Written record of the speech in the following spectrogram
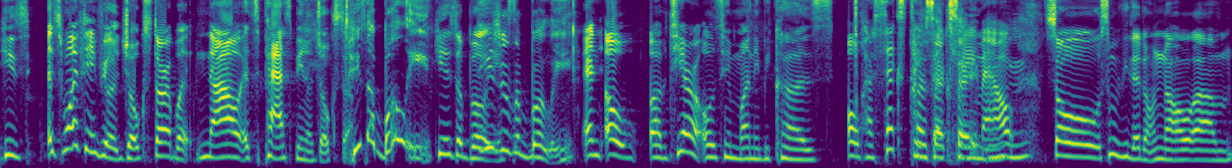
He's. It's one thing if you're a jokester, but now it's past being a jokester. He's a bully. He is a bully. He's just a bully. And oh, um, Teairra owes him money because oh, her sex tape Her sex tape, came out. mhm. So some of you that don't know, um,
